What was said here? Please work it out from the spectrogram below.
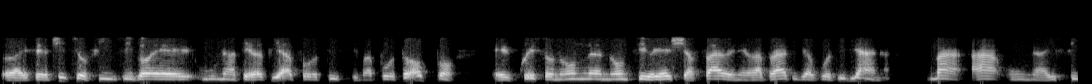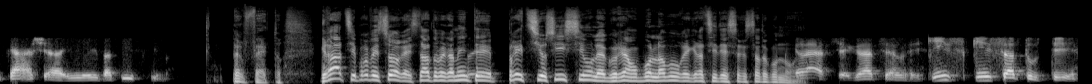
l'esercizio fisico è una terapia fortissima. Purtroppo eh, questo non, non si riesce a fare nella pratica quotidiana, ma ha una efficacia elevatissima. Perfetto. Grazie professore, è stato veramente preziosissimo, le auguriamo buon lavoro e grazie di essere stato con noi. Grazie, grazie a lei. Kiss, kiss a tutti.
